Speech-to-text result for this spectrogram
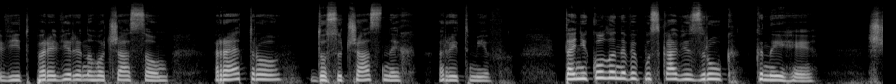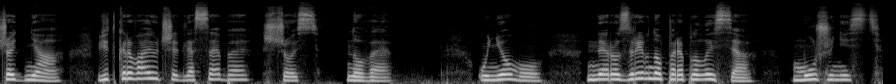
від перевіреного часом ретро до сучасних ритмів, та ніколи не випускав із рук книги щодня, відкриваючи для себе щось нове. У ньому нерозривно переплелися мужність,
